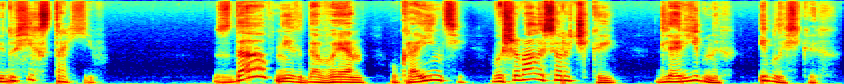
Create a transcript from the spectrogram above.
від усіх страхів. З давніх давен українці вишивали сорочки для рідних і близьких.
